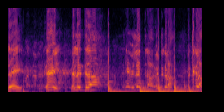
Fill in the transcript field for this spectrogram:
டேய் டேய் வெள்ளந்திரா ஏ வெள்ளந்திரா வெட்டுக்கடா வெட்டுக்கடா.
